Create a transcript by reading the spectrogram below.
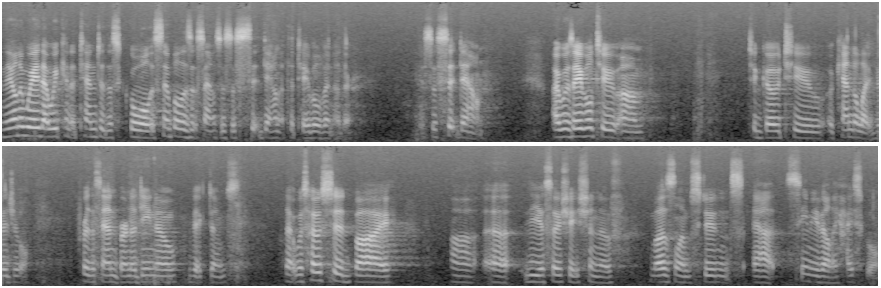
And the only way that we can attend to this goal, as simple as it sounds, is to sit down at the table of another. It's to sit down. I was able to, um, to go to a candlelight vigil for the San Bernardino victims that was hosted by uh, uh, the Association of Muslim Students at Simi Valley High School.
